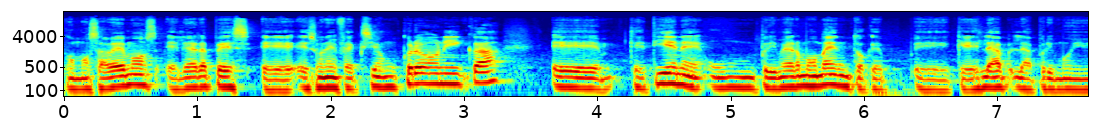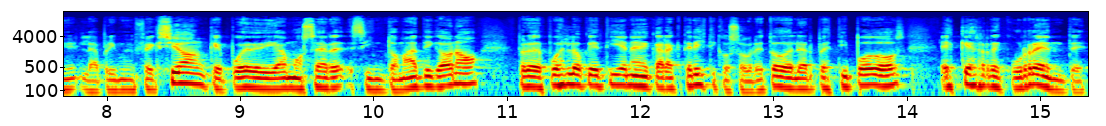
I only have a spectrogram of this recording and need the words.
como sabemos, el herpes es una infección crónica eh, que tiene un primer momento que, es la, la, primoinfección, que puede, digamos, ser sintomática o no, pero después lo que tiene de característico, sobre todo el herpes tipo 2, es que es recurrente.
